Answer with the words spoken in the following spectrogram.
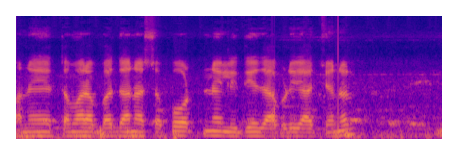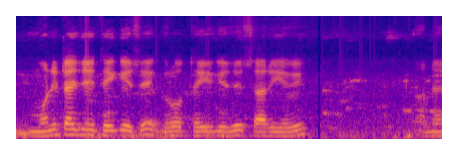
અને તમારા બધાના સપોર્ટને લીધે જ આપણી આ ચેનલ મોનિટાઈઝ થઈ ગઈ છે ગ્રોથ થઈ ગઈ છે સારી એવી. અને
